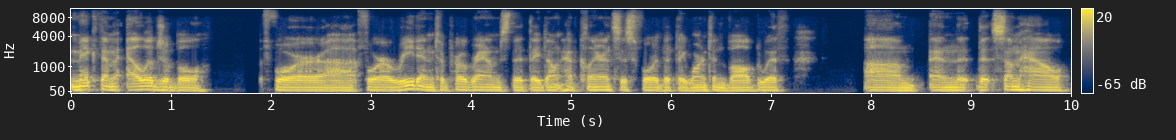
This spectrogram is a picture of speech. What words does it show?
make them eligible for uh, for a read into programs that they don't have clearances for that they weren't involved with um, and that, that somehow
